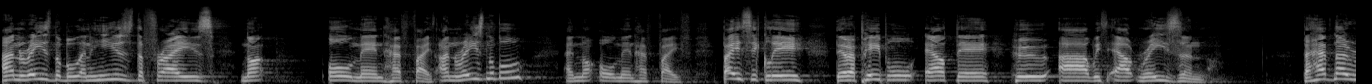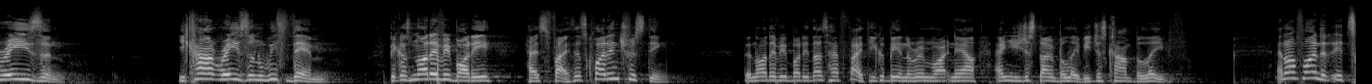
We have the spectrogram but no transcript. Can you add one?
Unreasonable, and he uses the phrase, not all men have faith. Unreasonable and not all men have faith. Basically, there are people out there who are without reason. They have no reason. You can't reason with them because not everybody has faith. It's quite interesting that not everybody does have faith. You could be in the room right now and you just don't believe. You just can't believe. And I find it, it's,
